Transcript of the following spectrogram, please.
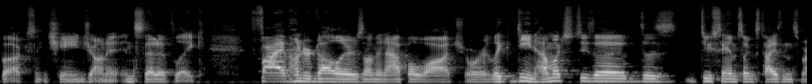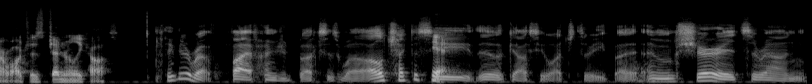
bucks and change on it instead of like five hundred dollars on an Apple Watch or like Dean. How much do the does do Samsung's Tizen smartwatches generally cost? I think they're about five hundred bucks as well. I'll check to see the Galaxy Watch Three, but I'm sure it's around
